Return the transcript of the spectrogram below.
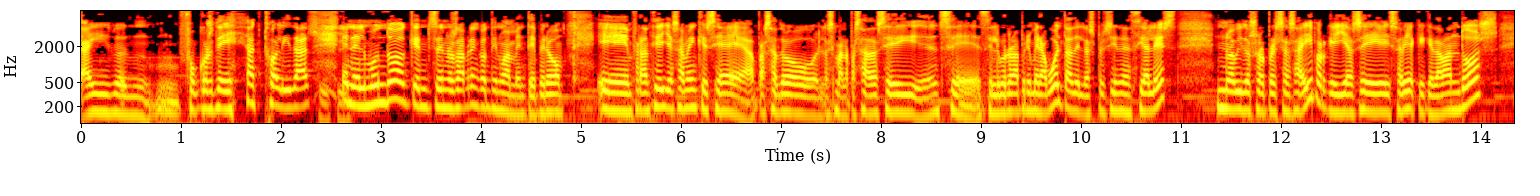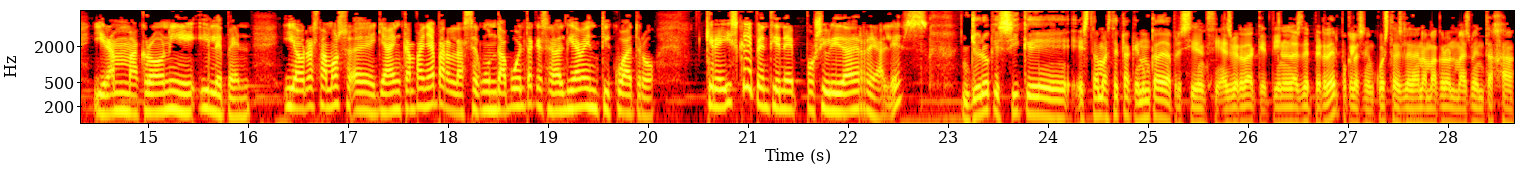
Hay uh, focos de actualidad sí, sí. en el mundo que se nos abren continuamente, pero eh, en Francia ya saben que se ha pasado, la semana pasada se, se, celebró la primera vuelta de las presidenciales. No ha habido sorpresas ahí porque ya se sabía que quedaban dos y eran Macron y, Le Pen. Y ahora estamos eh, ya en campaña para la segunda vuelta que será el día 24. ¿Creéis que Le Pen tiene posibilidades reales? Yo creo que sí que está más cerca que nunca de la presidencia. Es verdad que tiene las de perder, porque las encuestas le dan a Macron más ventaja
